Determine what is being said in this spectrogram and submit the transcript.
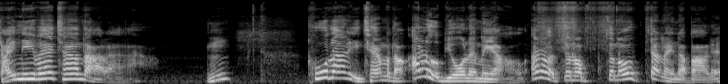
ဒိုင်နေပဲချမ်းသာတာဟမ်ထိုးသားတွေချမ်းမတော့အဲ့လိုပြောလည်းမရအောင်အဲ့တော့ကျွန်တော်ကျွန်တော်တက်နိုင်တာပါလေ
